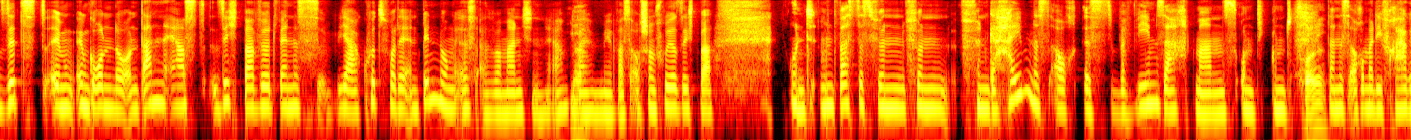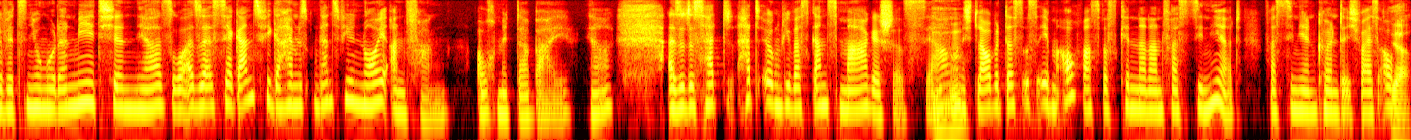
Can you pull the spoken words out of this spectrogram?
sitzt im, im Grunde und dann erst sichtbar wird, wenn es ja kurz vor der Entbindung ist, also bei manchen, ja, ja. bei mir war es auch schon früher sichtbar. Und, und was das für ein, für, ein, für ein Geheimnis auch ist, bei wem sagt man es? Und, und dann ist auch immer die Frage, wird es ein Junge oder ein Mädchen? Ja, so. Also es ist ja ganz viel Geheimnis und ganz viel Neuanfang auch mit dabei. Ja, also das hat, hat irgendwie was ganz Magisches. Ja, mhm. und ich glaube, das ist eben auch was, was Kinder dann fasziniert, faszinieren könnte. Ich weiß auch, ja.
